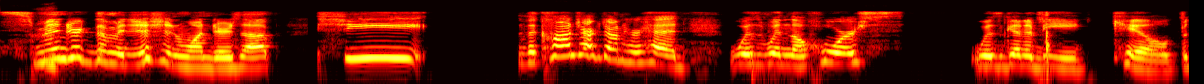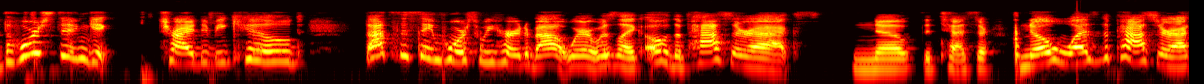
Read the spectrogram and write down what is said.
Schmendrick the magician wonders up. She the contract on her head was when the horse was gonna be killed. But the horse didn't get tried to be killed. That's the same horse we heard about where it was like, oh, the Passerax. No, the tester. No, was the Passerax.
